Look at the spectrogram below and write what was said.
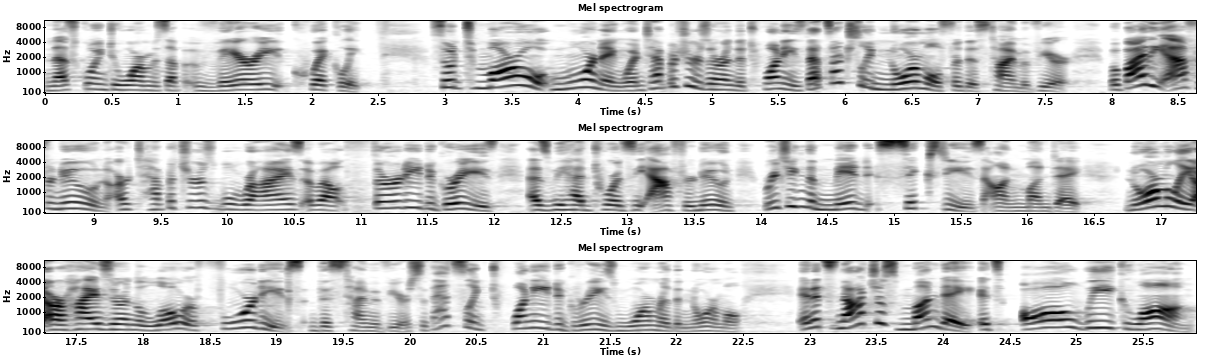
and that's going to warm us up very quickly. So tomorrow morning, when temperatures are in the 20s, that's actually normal for this time of year. But by the afternoon, our temperatures will rise about 30 degrees as we head towards the afternoon, reaching the mid 60s on Monday. Normally, our highs are in the lower 40s this time of year, so that's like 20 degrees warmer than normal. And it's not just Monday, it's all week long.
